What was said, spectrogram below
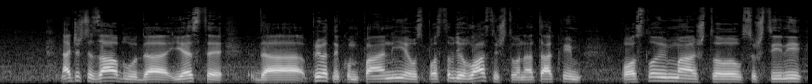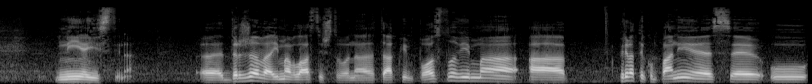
Najčešća zabluda jeste da privatne kompanije uspostavljaju vlasništvo na takvim poslovima, što u suštini nije istina. E, država ima vlasništvo na takvim poslovima, a privatne kompanije se u,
